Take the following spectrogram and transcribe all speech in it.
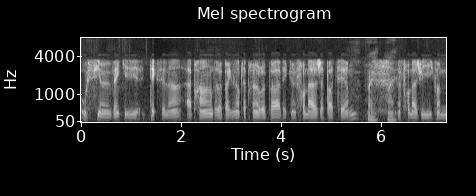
aussi un vin qui est excellent à prendre, par exemple, après un repas avec un fromage à pâte ferme, Oui, oui. un fromage vieilli comme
